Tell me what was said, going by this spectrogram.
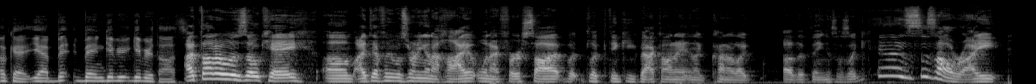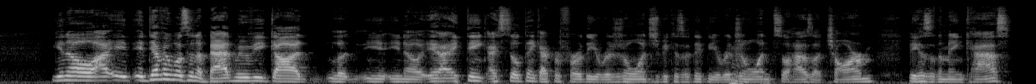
okay, yeah, Ben, give your give your thoughts. I thought it was okay. Um, I definitely was running on a high when I first saw it, but look, thinking back on it and like kind of like other things, I was like, yeah, this is all right. You know, I it, it definitely wasn't a bad movie. God, you, you know, I think I still think I prefer the original one just because I think the original one still has a charm because of the main cast.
